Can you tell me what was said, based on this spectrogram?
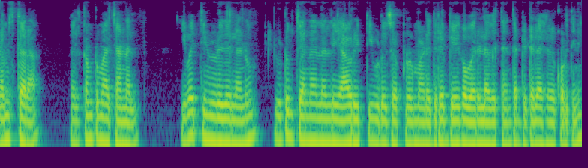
ನಮಸ್ಕಾರ. ವೆಲ್ಕಮ್ ಟು ಮೈ ಚಾನಲ್ ಇವತ್ತಿನ ವಿಡಿಯೋದಲ್ಲಿ ನಾನು ಯೂಟ್ಯೂಬ್ ಚಾನಲಲ್ಲಿ ಯಾವ ರೀತಿ ವಿಡಿಯೋಸ್ ಅಪ್ಲೋಡ್ ಮಾಡಿದರೆ ಬೇಗ ವೈರಲ್ ಆಗುತ್ತೆ ಅಂತ ಡೀಟೇಲಾಗಿ ಹೇಳ್ಕೊಡ್ತೀನಿ.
